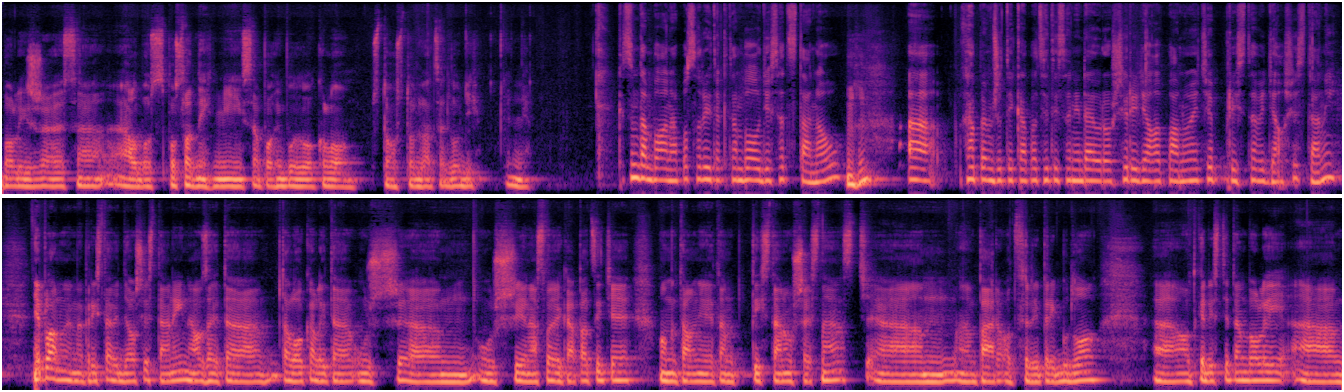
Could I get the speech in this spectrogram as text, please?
boli, že sa, alebo z posledných dní sa pohybujú okolo 100-120 ľudí denne. Keď som tam bola naposledy, tak tam bolo 10 stanov uh-huh. a chápem, že tie kapacity sa nedajú rozšíriť, ale plánujete pristaviť ďalšie stany? Neplánujeme pristaviť ďalšie stany. Naozaj tá, tá lokalita už, um, už je na svojej kapacite. Momentálne je tam tých stanov 16. Um, pár odvtedy pribudlo, uh, odkedy ste tam boli. A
